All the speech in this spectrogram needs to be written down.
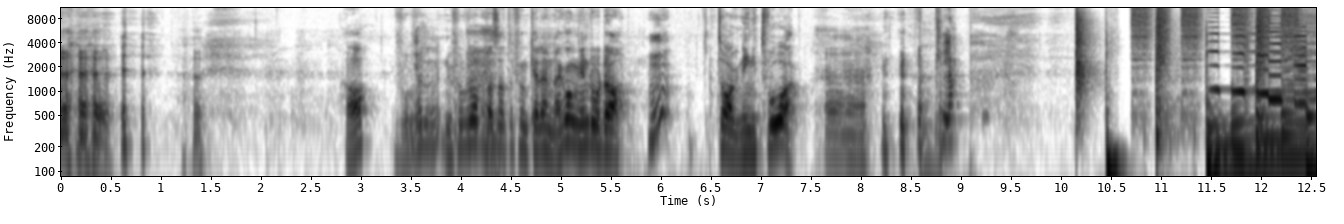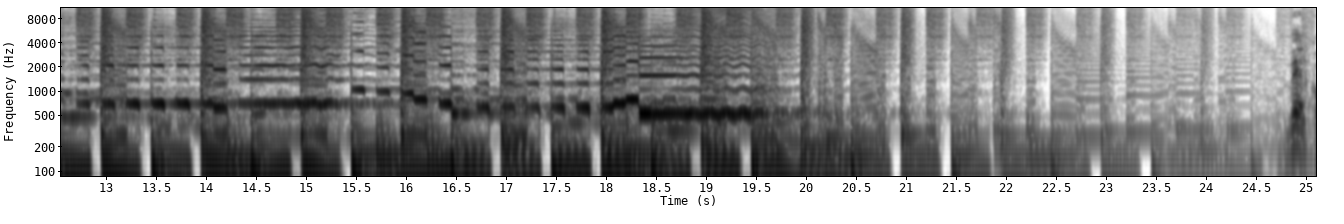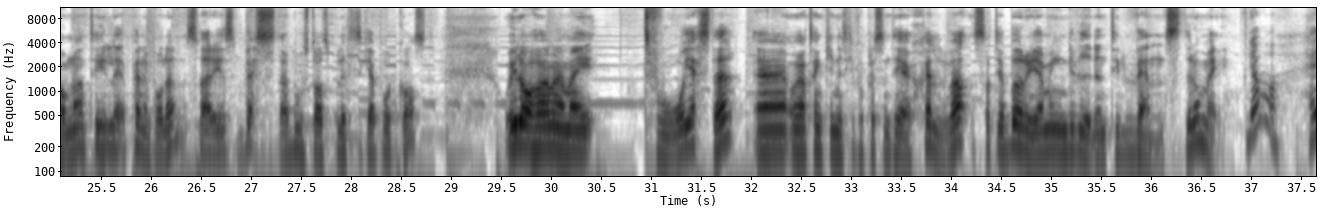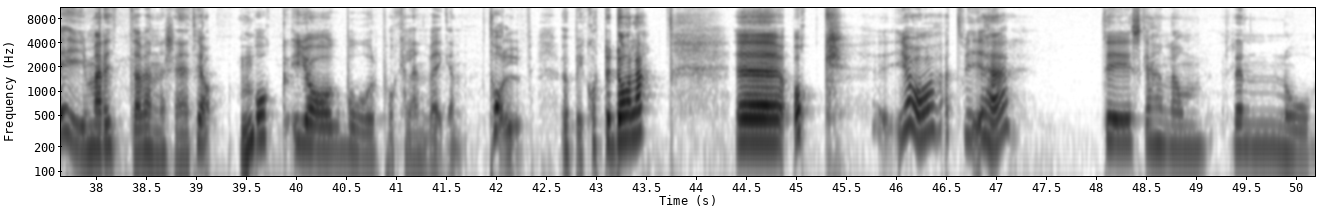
Ja, nu får, vi väl, nu får vi hoppas att det funkar denna gången då. då. Mm. Tagning två. Eh, Klapp. Välkomna till Penningpodden, Sveriges bästa bostadspolitiska podcast. Och idag har jag med mig två gäster eh, och jag tänker ni ska få presentera er själva. Så att jag börjar med individen till vänster om mig. Ja, hej Marita Wennersten heter jag. Mm. Och jag bor på Kalendervägen 12 uppe i Kortedala. Eh, och ja, att vi är här. Det ska handla om reno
